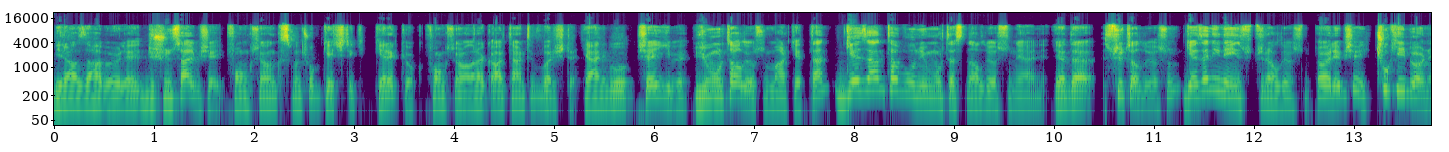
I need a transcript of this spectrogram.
biraz daha böyle düşünsel bir şey. Fonksiyon kısmını çok geçtik. Gerek yok. Fonksiyon olarak alternatifi var işte. Yani bu şey gibi yumurta alıyorsun marketten. Gezen tavuğun yumurtasını alıyorsun yani. Ya da süt alıyorsun. Gezen ineğin sütünü alıyorsun. Öyle bir şey. Çok iyi bir örnek.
